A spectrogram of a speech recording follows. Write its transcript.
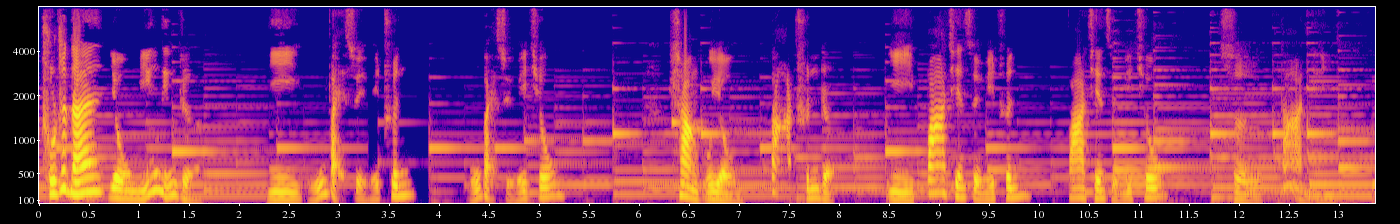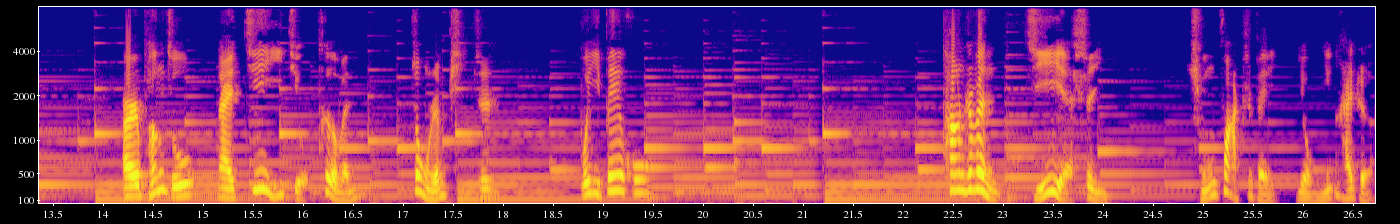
楚之南有冥灵者。以五百岁为春，五百岁为秋。上古有大春者，以八千岁为春，八千岁为秋，此大年也。而彭祖乃今以久特闻，众人匹之，不亦悲乎？汤之问己也是矣。穷发之北有冥海者，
